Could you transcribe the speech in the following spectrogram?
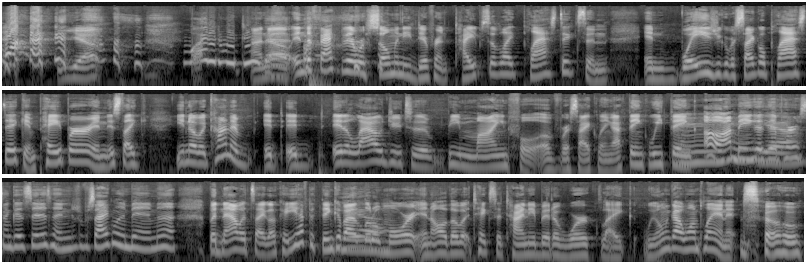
yep Why did we do that? I know. And the fact that there were so many different types of like plastics and and ways you could recycle plastic and paper and it's like, you know, it kind of it it it allowed you to be mindful of recycling. I think we think, "Oh, I'm being mm-hmm, a good person, good citizen, just recycling bin." blah." But now it's like, okay, you have to think about it a little more and although it takes a tiny bit of work, like we only got one planet. So,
